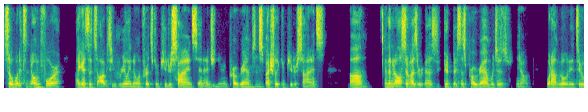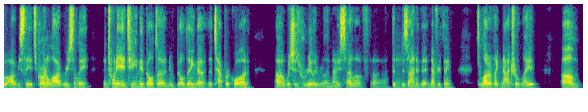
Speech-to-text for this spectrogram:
so what it's known for, I guess it's obviously really known for its computer science and engineering programs, mm-hmm. especially computer science. Um, and then it also has a, has a good business program, which is you know what I'm going into. Obviously, it's grown a lot recently. In 2018, they built a new building, the the Tepper Quad, uh, which is really really nice. I love uh, the design of it and everything. It's a lot of like natural light. Um,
